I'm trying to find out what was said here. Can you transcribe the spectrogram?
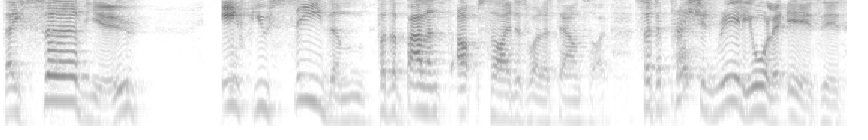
they serve you if you see them for the balanced upside as well as downside. So, depression really all it is is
